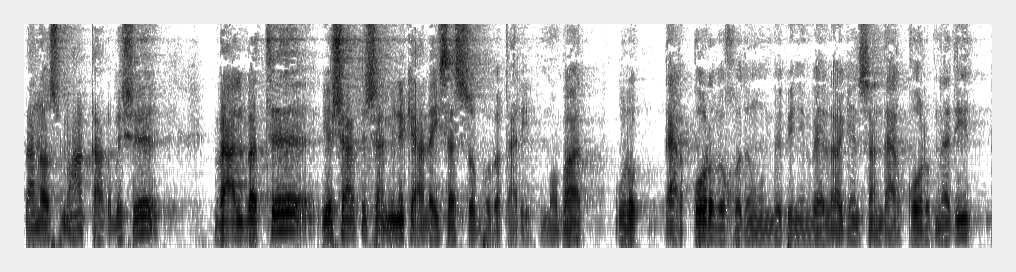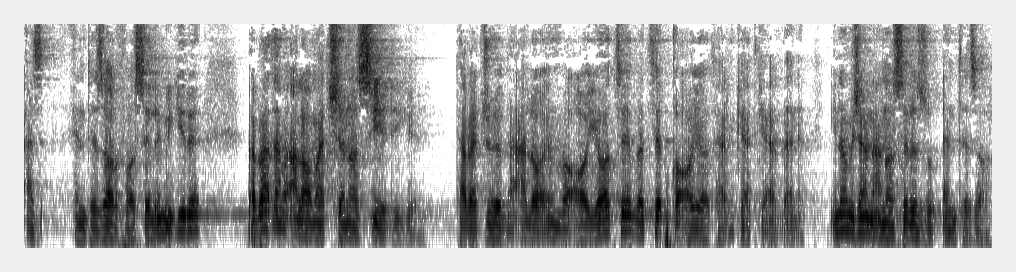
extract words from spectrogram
بناس محقق بشه و البته یه شرطش هم اینه که علیس صبح به قریب. ما باید او رو در قرب خودمون ببینیم. و اگه انسان در قرب ندید از انتظار فاصله می‌گیره. و بعد هم علامت شناسی دیگه. توجه به علائم و آیات و طبق آیات حرکت کردنه. اینا میشن عناصر انتظار.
